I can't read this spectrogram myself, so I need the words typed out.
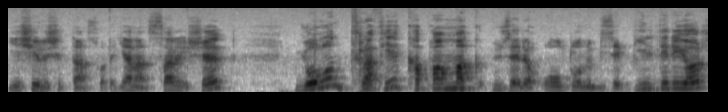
yeşil ışıktan sonra yanan sarı ışık yolun trafiğe kapanmak üzere olduğunu bize bildiriyor.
